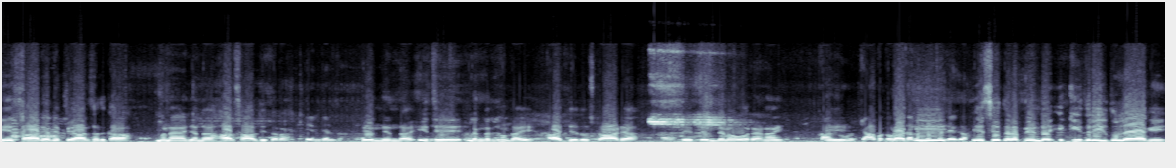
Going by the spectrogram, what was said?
ਇਹ ਸਾਰਿਆਂ ਦੇ ਪਿਆਰ ਸਦਕਾ ਮਨਾਇਆ ਜਾਂਦਾ ਹਰ ਸਾਲ ਦੀ ਤਰ੍ਹਾਂ। ਤਿੰਨ ਦਿਨ ਦਾ। ਤਿੰਨ ਦਿਨ ਦਾ ਇੱਥੇ ਲੰਗਰ ਹੁੰਦਾ ਏ। ਅੱਜ ਤੋਂ ਸਟਾਰਟ ਆ ਤੇ ਤਿੰਨ ਦਿਨ ਹੋਰ ਰਹਿਣਾ ਏ। ਕੱਲ੍ਹ ਨੂੰ ਚਾਹ ਪਕੌੜੇ ਦਾ ਲੰਗਰ ਚੱਲੇਗਾ। ਇਸੇ ਤਰ੍ਹਾਂ ਪਿੰਡ 21 ਤਰੀਕ ਤੋਂ ਲੈ ਕੇ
